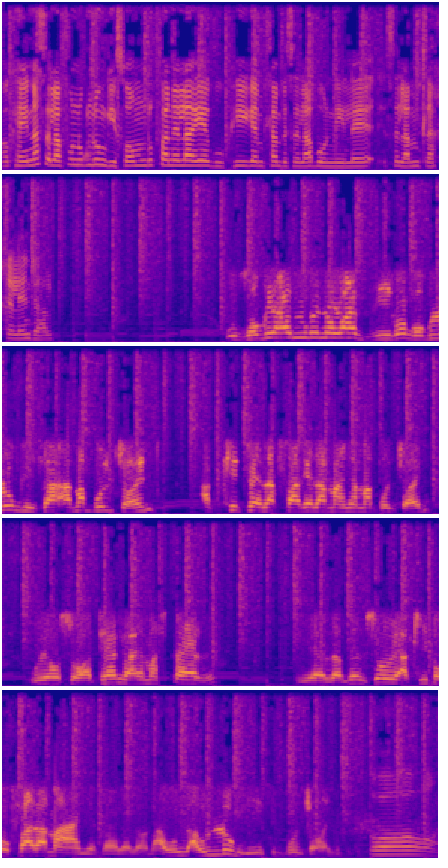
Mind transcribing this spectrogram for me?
Okay naselafuna ukulungiswa umuntu kufanele aye kuphi-ke mhlawumbe selabonile selamdlarhele njalo? Uzokuya emntwini owaziko ngokulungisa ama-bull joint akukhiphela akufakela amanye ama-bull joint. Uyosowathenga ema-spares. Uyeza vele so uyakhipha ufaka amanye vele lona. Awu- awulungisi i-bull joint. Oh.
